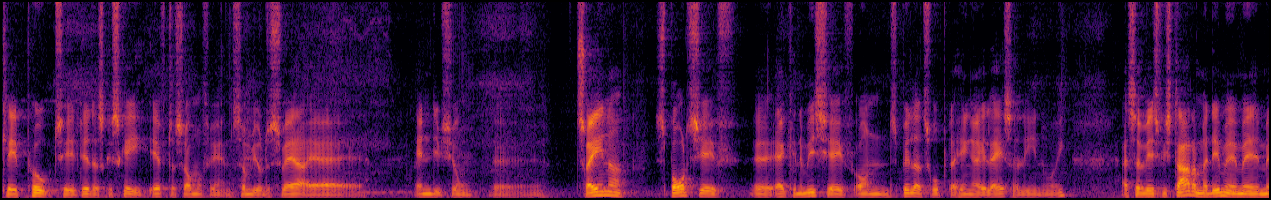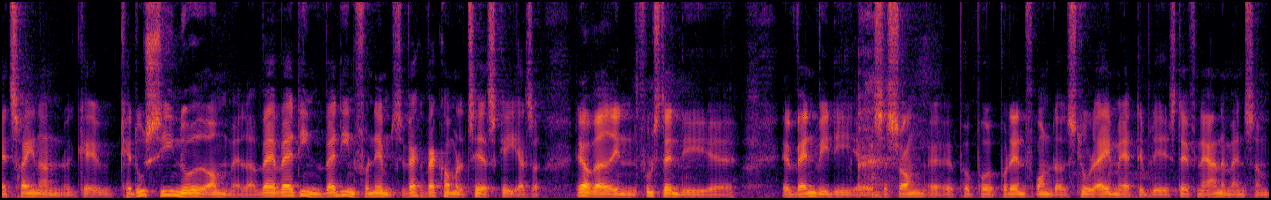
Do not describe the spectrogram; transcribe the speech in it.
klædt på til det, der skal ske efter sommerferien, som jo desværre er anden division. Øh, træner, sportschef, øh, akademichef og en spillertrup, der hænger i laser lige nu. Ikke? Altså hvis vi starter med det med, med, med træneren, kan, kan du sige noget om, eller hvad, hvad, er, din, hvad er din fornemmelse? Hvad, hvad kommer der til at ske? Altså, det har været en fuldstændig øh, vanvittig øh, sæson øh, på, på, på den front, og slutte af med, at det blev Steffen Ernemann, som,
